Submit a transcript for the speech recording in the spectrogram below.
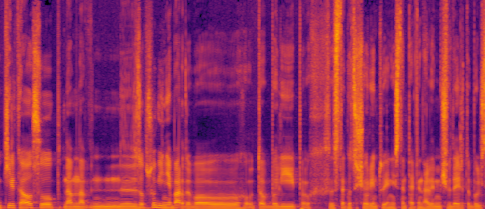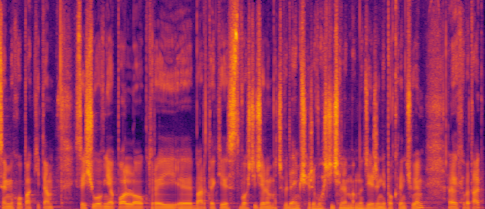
e, kilka osób na, na, z obsługi nie bardzo, bo to byli, z tego co się orientuję, nie jestem pewien, ale mi się wydaje, że to byli sami chłopaki tam z tej siłowni Apollo, której e, Bartek jest właścicielem, znaczy wydaje mi się, że właścicielem, mam nadzieję, że nie pokręciłem, ale chyba tak.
